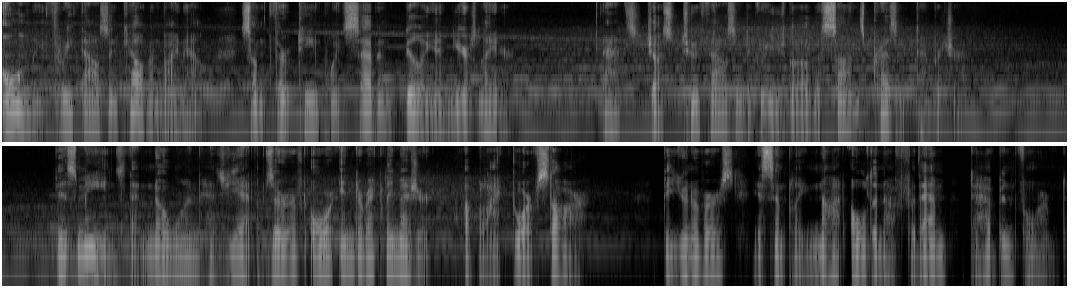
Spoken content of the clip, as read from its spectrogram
only 3000 Kelvin by now, some 13.7 billion years later. That's just 2,000 degrees below the Sun's present temperature. This means that no one has yet observed or indirectly measured a black dwarf star. The universe is simply not old enough for them to have been formed.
